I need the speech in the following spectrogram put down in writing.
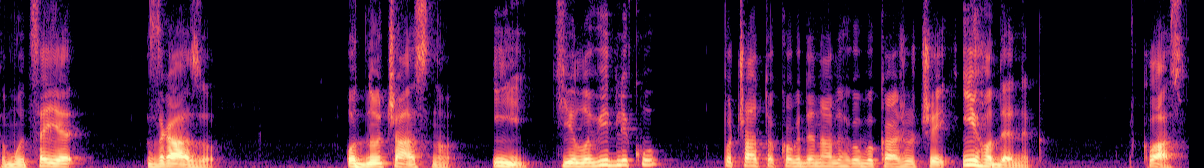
Тому це є зразу одночасно і тіло відліку, початок координат, грубо кажучи, і годинник. Клас.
